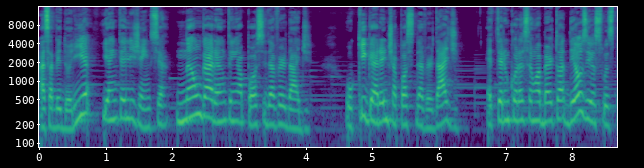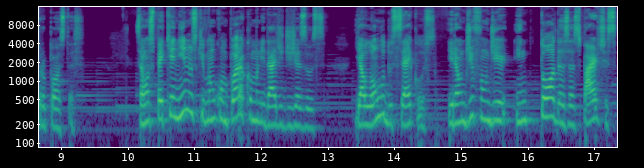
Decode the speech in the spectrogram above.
a sabedoria e a inteligência não garantem a posse da verdade. O que garante a posse da verdade é ter um coração aberto a Deus e às suas propostas. São os pequeninos que vão compor a comunidade de Jesus e, ao longo dos séculos, irão difundir em todas as partes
